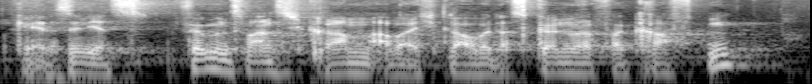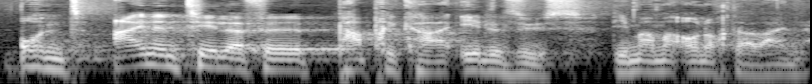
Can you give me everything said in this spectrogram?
okay das sind jetzt 25 Gramm, aber ich glaube das können wir verkraften und einen Teelöffel Paprika edelsüß, die machen wir auch noch da rein.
